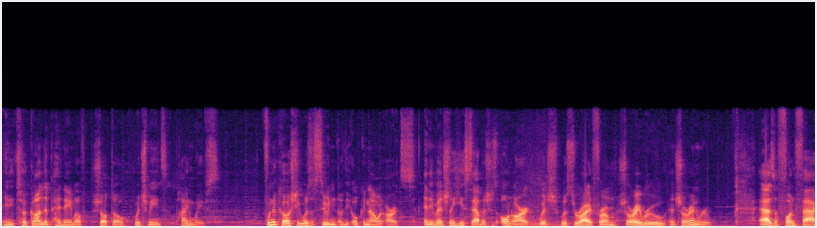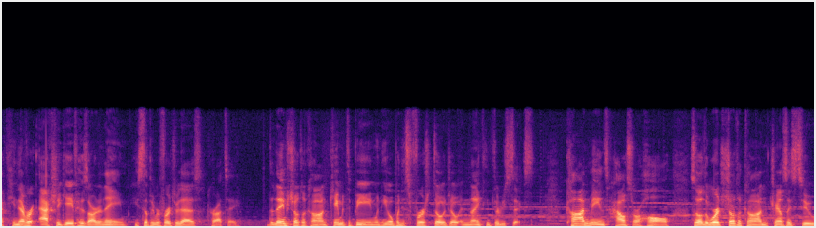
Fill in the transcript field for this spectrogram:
and he took on the pen name of Shoto, which means pine waves. Funakoshi was a student of the Okinawan arts, and eventually he established his own art, which was derived from Shorei-ryu and Shorin-ryu. As a fun fact, he never actually gave his art a name. He simply referred to it as karate. The name Shotokan came into being when he opened his first dojo in 1936. Kan means house or hall, so the word Shotokan translates to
